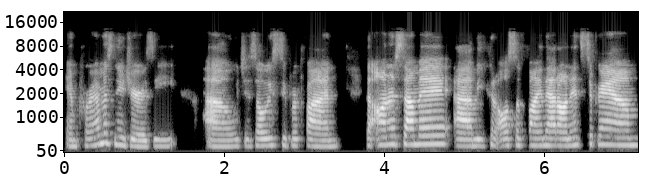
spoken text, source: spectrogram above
in Paramus, New Jersey, uh, which is always super fun. The Honor Summit, um, you can also find that on Instagram.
